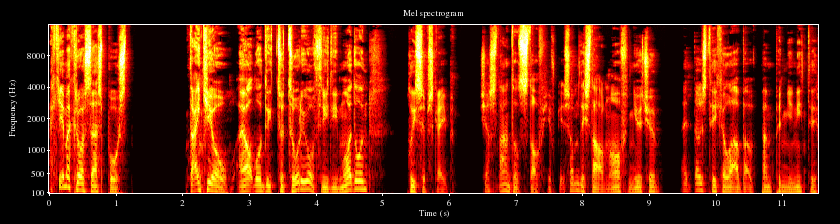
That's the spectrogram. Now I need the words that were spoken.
I came across this post. Thank you all. I uploaded a tutorial of 3D modelling. Please subscribe. It's your standard stuff. You've got somebody starting off on YouTube. It does take a little bit of pimping. You need to you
